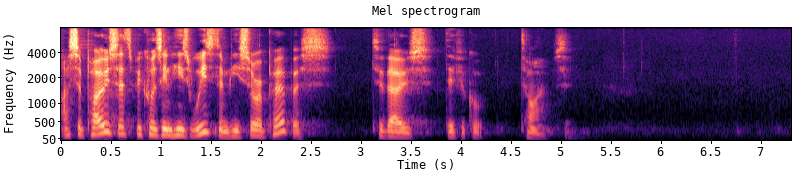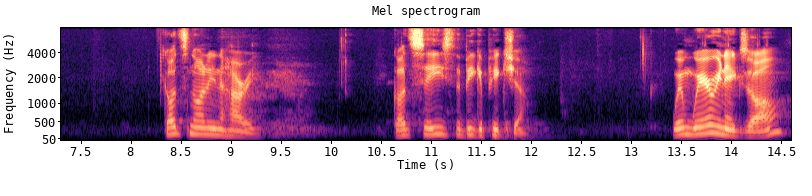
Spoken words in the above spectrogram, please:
I suppose that's because in his wisdom he saw a purpose to those difficult times. God's not in a hurry. God sees the bigger picture. When we're in exile,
